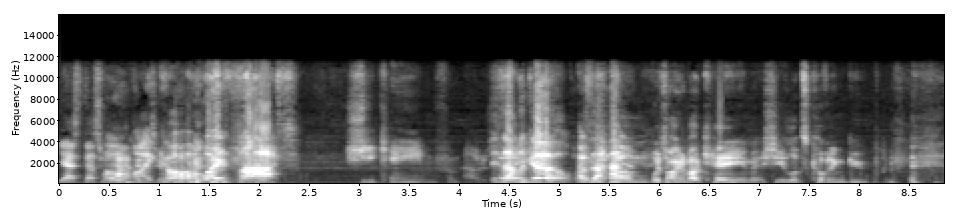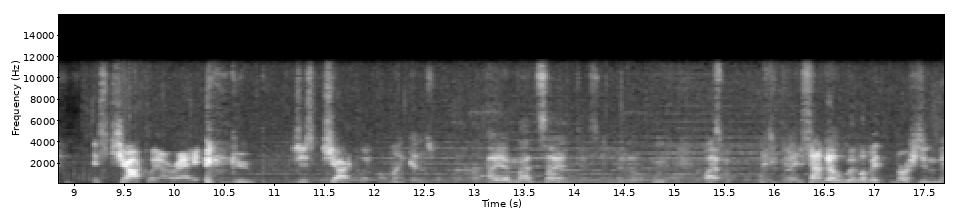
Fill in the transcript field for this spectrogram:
Yes, that's what Oh happened my to her. god! What is that? She came from outer space. Is space. that the girl? Is Um, that- um, we're talking about came. She looks covered in goop. It's chocolate, all right. goop. just chocolate. oh my goodness! What the hell? I am mad scientist. Hello. What? You place- sounded a little bit Russian.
